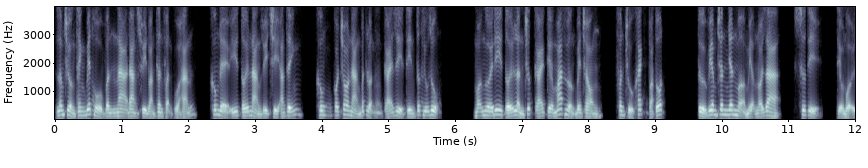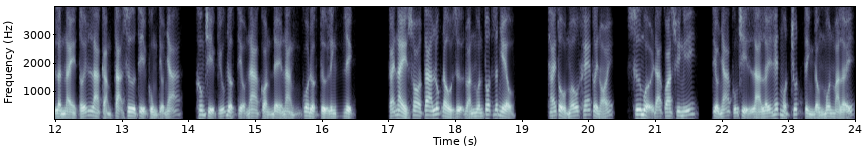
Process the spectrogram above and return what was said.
Lâm trường thanh biết hồ vân na đang suy đoán thân phận của hắn, không để ý tới nàng duy trì an tĩnh, không có cho nàng bất luận cái gì tin tức hữu dụng. Mọi người đi tới lần trước cái kia mát hưởng bên trong, phân chủ khách tòa tốt. Tử viêm chân nhân mở miệng nói ra, sư tỷ, tiểu mội lần này tới là cảm tạ sư tỷ cùng tiểu nhã không chỉ cứu được tiểu na còn để nàng cua được tử linh dịch. Cái này so ta lúc đầu dự đoán muốn tốt rất nhiều. Thái tổ mẫu khẽ cười nói, sư mội đã qua suy nghĩ, tiểu nhã cũng chỉ là lấy hết một chút tình đồng môn mà lấy.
